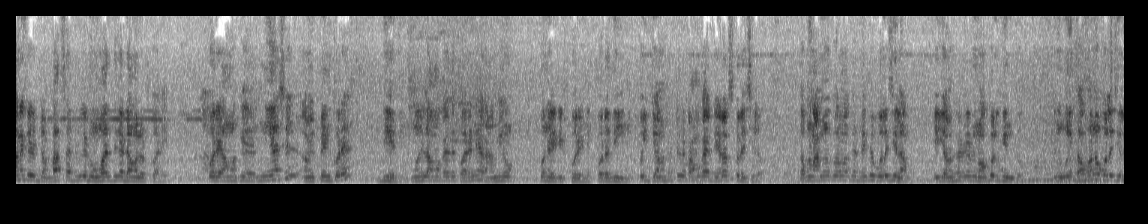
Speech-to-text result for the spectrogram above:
অনেকে বার্থ সার্টিফিকেট মোবাইল থেকে ডাউনলোড করে। করে আমাকে নিয়ে আসে আমি প্রিন্ট করে দিয়ে দিই। মহিলা আমার কাছে করেনি আর আমিও কোনো এডিট করিনি করে দিইনি। ওই জন্ম সার্টিফিকেট আমার কাছে ডেরক্স করেছিল। তখন আমি ওকে ওনাকে দেখে বলেছিলাম এই জন্ম সার্টিফিকেট নকল কিন্তু। কিন্তু উনি তখনও বলেছিল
